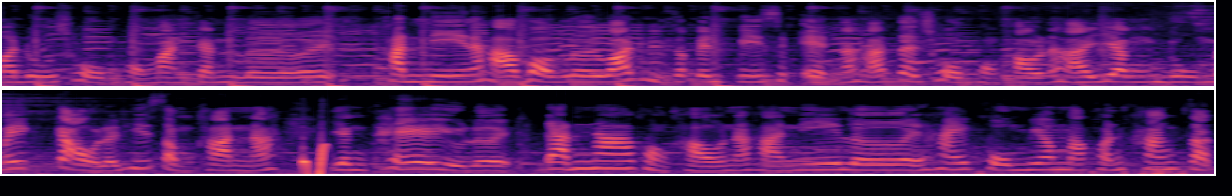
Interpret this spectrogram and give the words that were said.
มาดูโฉมของมันกันเลย คันนี้นะคะ บอกเลยว่าถึงจะเป็นปี 11 นะคะ แต่โฉมของเขานะคะ ยังดูไม่เก่าและที่สำคัญนะ ยังเท่อยู่เลย ด้านหน้าของเขานะคะ นี่เลยให้โครเมียมมาค่อนข้างจัด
